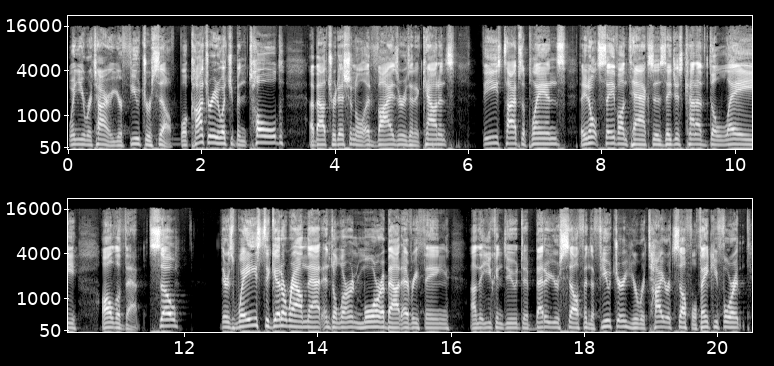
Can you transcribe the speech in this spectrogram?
when you retire, your future self? Well, contrary to what you've been told about traditional advisors and accountants, these types of plans, they don't save on taxes, they just kind of delay all of that. So, there's ways to get around that and to learn more about everything um, that you can do to better yourself in the future. Your retired self will thank you for it.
